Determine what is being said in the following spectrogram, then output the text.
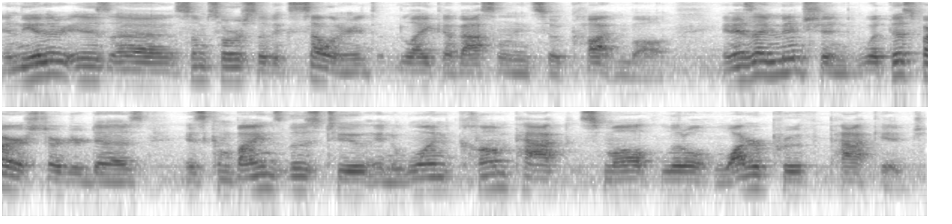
and the other is uh, some source of accelerant like a Vaseline soaked cotton ball. And as I mentioned, what this fire starter does is combines those two in one compact, small, little waterproof package.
